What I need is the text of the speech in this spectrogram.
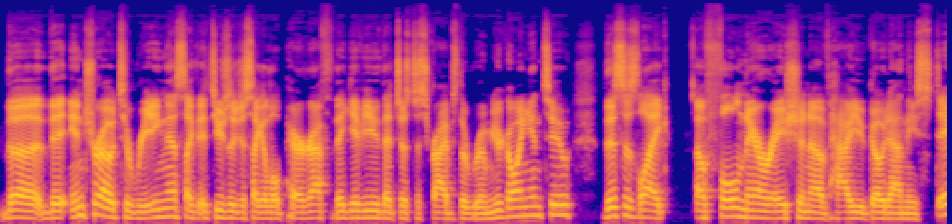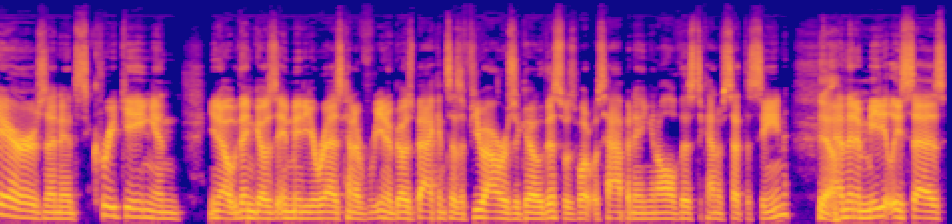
the the intro to reading this, like it's usually just like a little paragraph that they give you that just describes the room you're going into. This is like a full narration of how you go down these stairs and it's creaking and you know then goes in media res kind of you know goes back and says a few hours ago this was what was happening and all of this to kind of set the scene Yeah. and then immediately says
